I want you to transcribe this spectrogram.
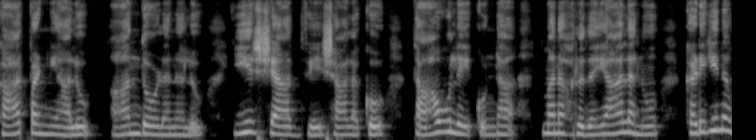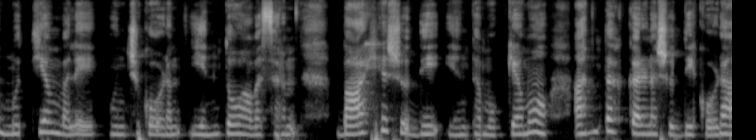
కార్పణ్యాలు ఆందోళనలు ఈర్ష్య ద్వేషాలకు తావు లేకుండా మన హృదయాలను కడిగిన ముత్యం వలె ఉంచుకోవడం ఎంతో అవసరం. బాహ్య శుద్ధి ఎంత ముఖ్యమో అంతఃకరణ శుద్ధి కూడా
